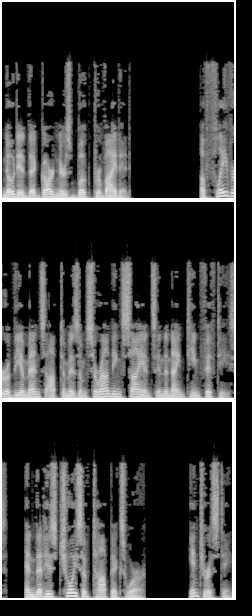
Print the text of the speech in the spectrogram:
noted that Gardner's book provided a flavor of the immense optimism surrounding science in the 1950s, and that his choice of topics were interesting,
